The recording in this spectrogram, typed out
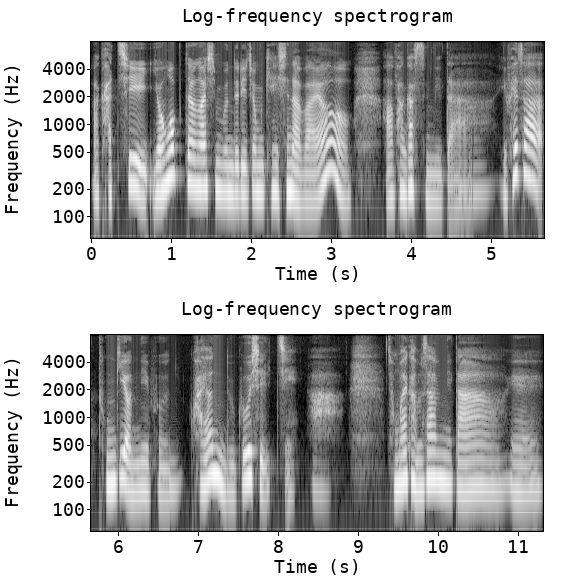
아, 같이 영업당하신 분들이 좀 계시나 봐요. 아, 반갑습니다. 이 회사 동기 언니분, 과연 누구실지. 아, 정말 감사합니다. 예.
